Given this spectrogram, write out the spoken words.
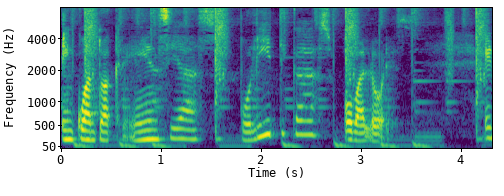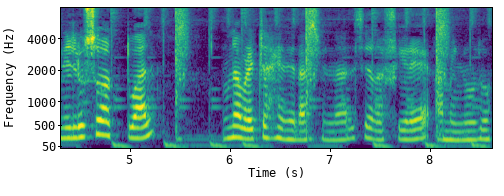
en cuanto a creencias, políticas o valores. En el uso actual, una brecha generacional se refiere a menudo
